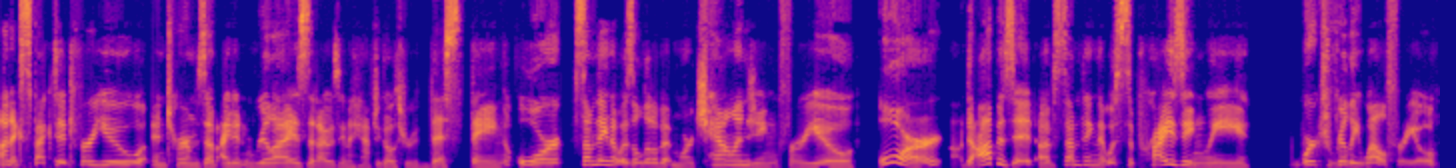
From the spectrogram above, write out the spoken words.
unexpected for you in terms of I didn't realize that I was going to have to go through this thing or something that was a little bit more challenging for you or the opposite of something that was surprisingly worked really well for you?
